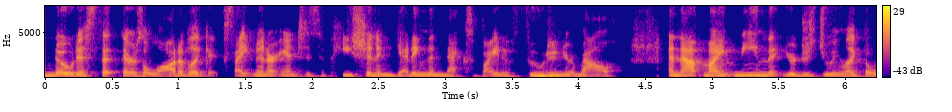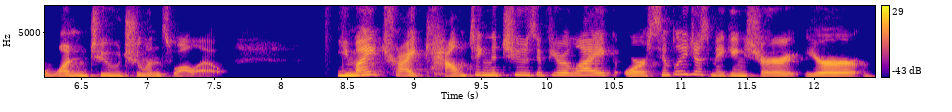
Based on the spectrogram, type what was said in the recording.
notice that there's a lot of like excitement or anticipation in getting the next bite of food in your mouth. And that might mean that you're just doing like the one, two, chew and swallow. You might try counting the chews if you're like, or simply just making sure you're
